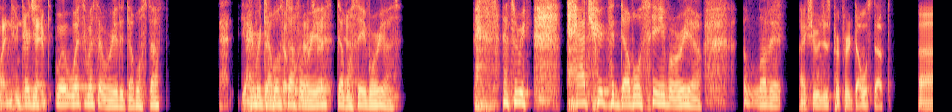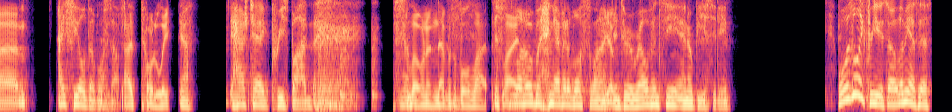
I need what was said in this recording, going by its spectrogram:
my new Or just what's what's that Oreo? The double stuff. That, yeah, Remember the double stuff Oreos? right. Double Yeah. save Oreos. That's what we. Patrick the double save Oreo. I love it. I actually would just prefer double stuffed. Um, I feel double stuffed. uh, totally. Yeah. Hashtag priest bod. Slow and inevitable li- The slide. slow but inevitable slide Yep. into irrelevancy and obesity. What was it like for you? So let me ask this.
